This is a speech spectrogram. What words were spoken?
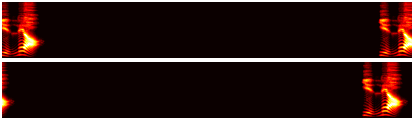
饮料，饮料，饮料，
